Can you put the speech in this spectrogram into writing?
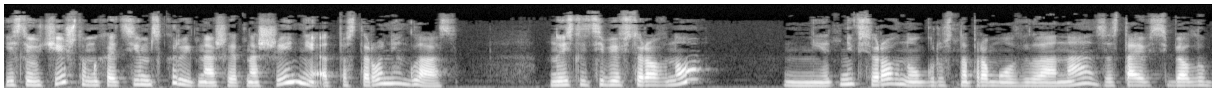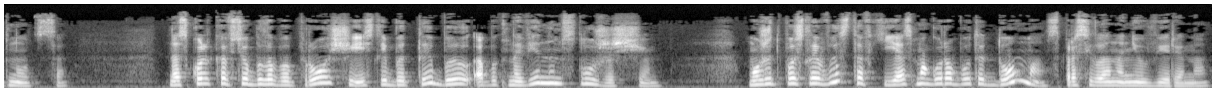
если учесть, что мы хотим скрыть наши отношения от посторонних глаз. Но если тебе все равно...» «Нет, не все равно», — грустно промолвила она, заставив себя улыбнуться. «Насколько все было бы проще, если бы ты был обыкновенным служащим. Может, после выставки я смогу работать дома?» — спросила она неуверенно.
